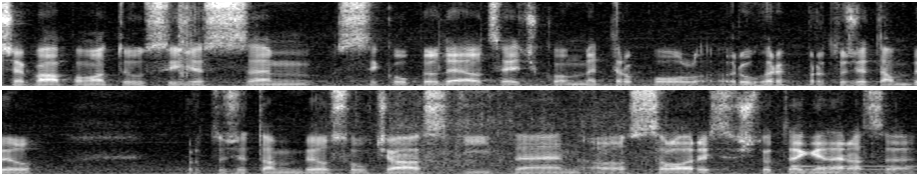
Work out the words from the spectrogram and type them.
Třeba pamatuju si, že jsem si koupil DLCčko Metropol Ruhr, protože tam byl protože tam byl součástí ten uh, Solaris čtvrté generace.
